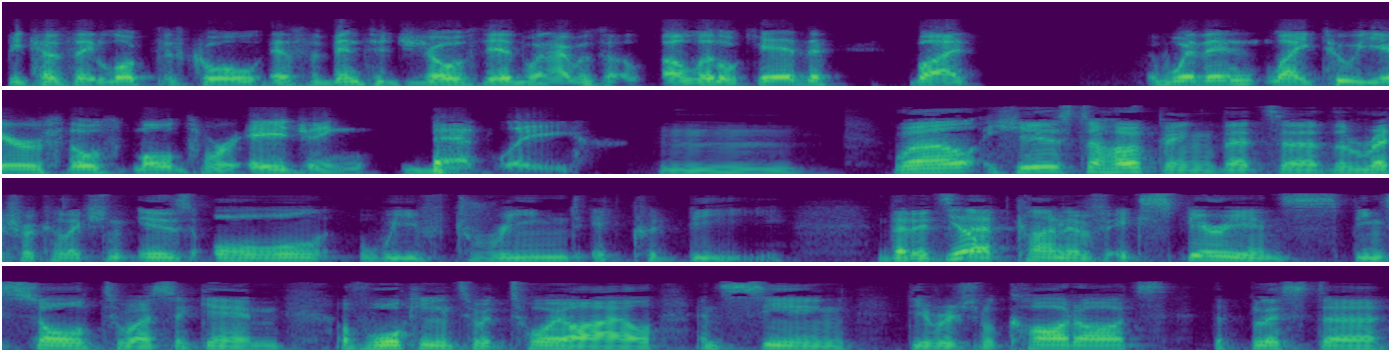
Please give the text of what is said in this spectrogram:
because they looked as cool as the vintage Joes did when I was a, a little kid. But within like two years, those molds were aging badly. Hmm. Well, here's to hoping that uh, the retro collection is all we've dreamed it could be. That it's You know- that kind of experience being sold to us again of walking into a toy aisle and seeing the original card arts, the blister,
